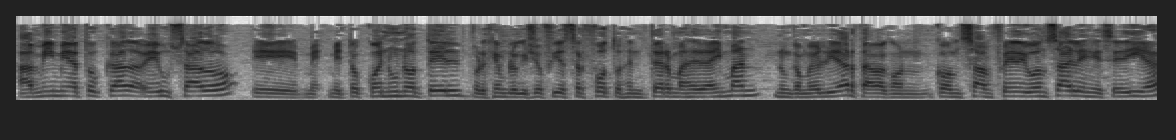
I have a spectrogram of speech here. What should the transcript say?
a mí me ha tocado, he usado, eh, me, me tocó en un hotel, por ejemplo, que yo fui a hacer fotos en termas de Daimán, nunca me voy a olvidar, estaba con, con San Fede González ese día,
